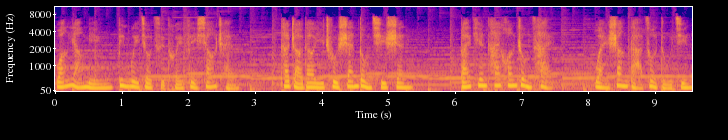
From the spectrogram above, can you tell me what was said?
王阳明并未就此颓废消沉。他找到一处山洞栖身，白天开荒种菜，晚上打坐读经。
